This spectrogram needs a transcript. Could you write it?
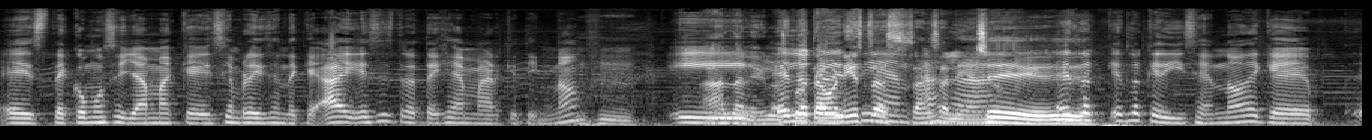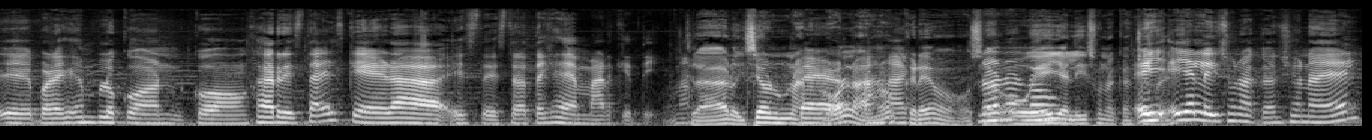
este, ¿cómo se llama? Que siempre dicen de que, ay, es estrategia de marketing, ¿no? Y Ándale, los es lo que protagonistas decían, están saliendo. Sí. Es lo, es lo que dicen, ¿no? De que, eh, por ejemplo, con, con Harry Styles, que era este, estrategia de marketing, ¿no? Claro, hicieron una Pero, rola, ¿no? ajá. Creo. O sea, No, no, o no. ella le hizo una canción. Ella, a él. ella le hizo una canción a él,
